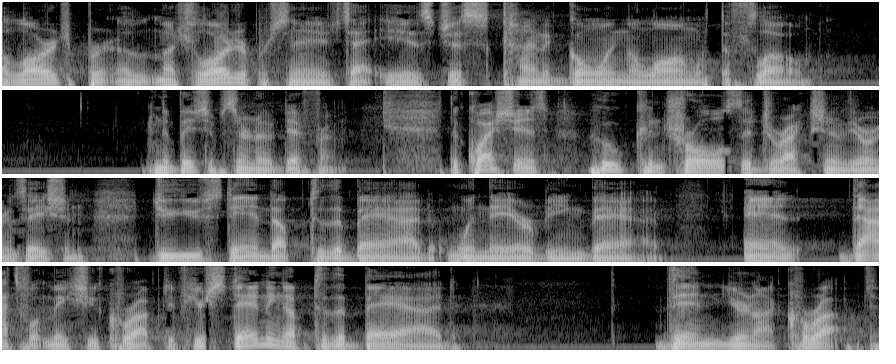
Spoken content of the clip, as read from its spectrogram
large, a much larger percentage that is just kind of going along with the flow. And the bishops are no different. The question is who controls the direction of the organization? Do you stand up to the bad when they are being bad? And that's what makes you corrupt. If you're standing up to the bad, then you're not corrupt.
